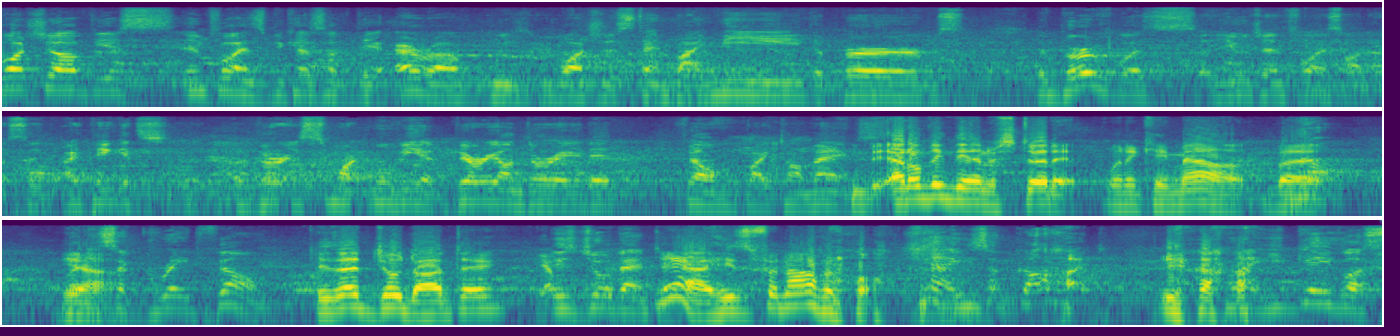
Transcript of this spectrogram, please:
watch obvious influence because of the era. We watched the Stand By Me, The Burbs. The Burbs was a huge influence on us. I think it's a very smart movie, a very underrated film by Tom Hanks. I don't think they understood it when it came out, but no, but yeah. it's a great film. is that Joe Dante? It's Joe Dante. Yeah, he's phenomenal. Yeah, he's a god. Yeah. Like, he gave us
